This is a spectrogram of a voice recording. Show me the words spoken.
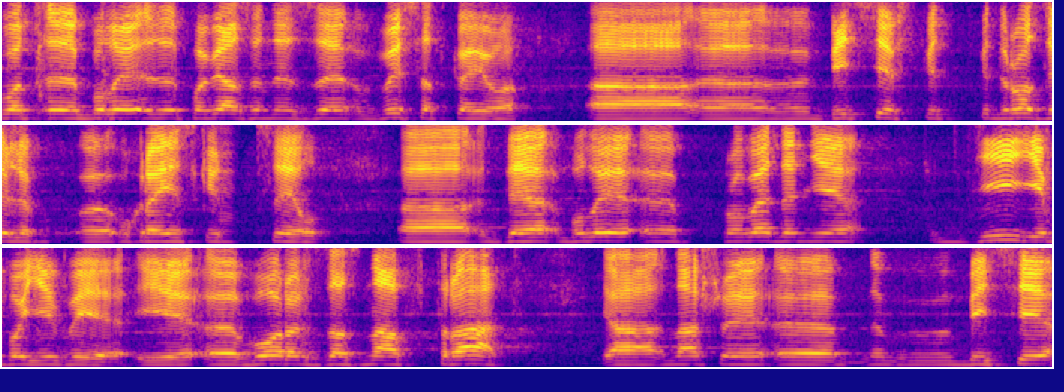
от, е, були пов'язані з висадкою е, е, бійців з під, підрозділів е, українських сил, е, де були е, проведені дії бойові, і е, ворог зазнав втрат а наші е, бійці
